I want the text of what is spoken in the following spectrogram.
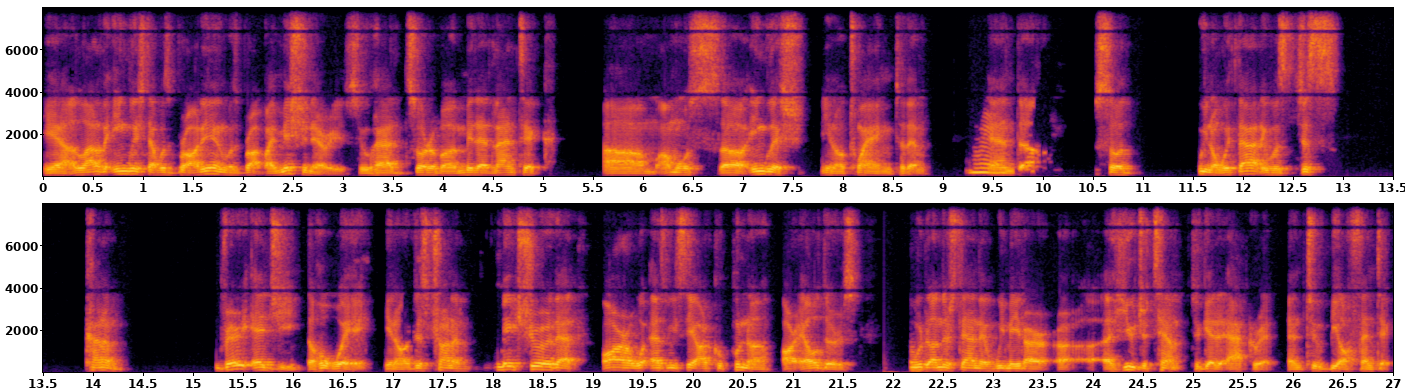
Yeah, a lot of the English that was brought in was brought by missionaries who had sort of a mid-Atlantic, um, almost uh, English, you know, twang to them. Mhm. And uh, so, you know, with that, it was just kind of very edgy the whole way, you know, just trying to make sure that our, as we say, our kupuna, our elders, would understand that we made our uh, a huge attempt to get it accurate and to be authentic,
